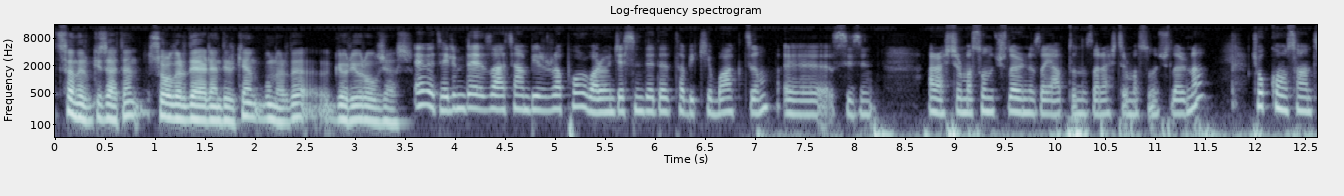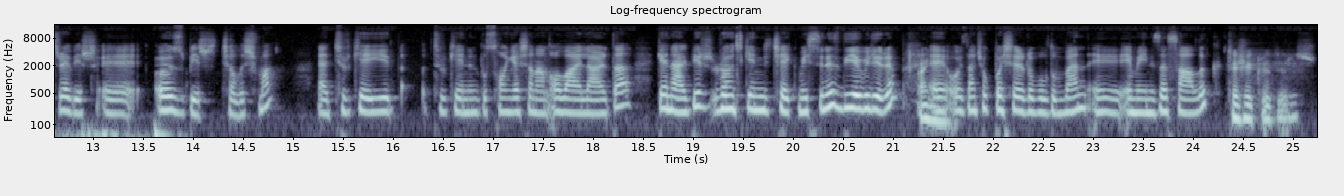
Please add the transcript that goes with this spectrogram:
sanırım ki zaten soruları değerlendirirken bunları da görüyor olacağız. Evet elimde zaten bir rapor var. Öncesinde de tabii ki baktım e, sizin araştırma sonuçlarınıza yaptığınız araştırma sonuçlarına. Çok konsantre bir, e, öz bir çalışma. Yani Türkiye'yi Türkiye'nin bu son yaşanan olaylarda genel bir röntgenini çekmişsiniz diyebilirim. Aynen. E, o yüzden çok başarılı buldum ben. E, emeğinize sağlık. Teşekkür ediyoruz.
